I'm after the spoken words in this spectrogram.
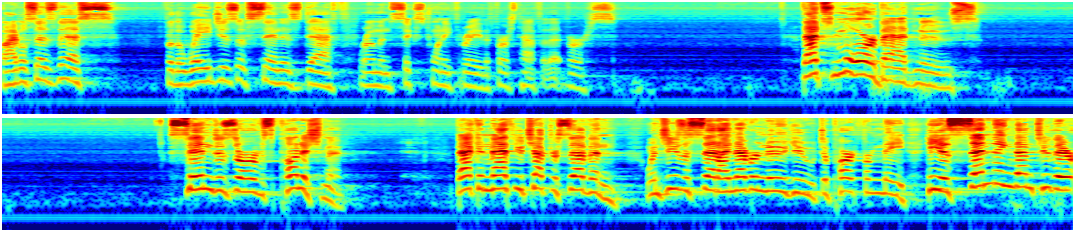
Bible says this, for the wages of sin is death, Romans 6:23, the first half of that verse. That's more bad news. Sin deserves punishment. Back in Matthew chapter 7, when Jesus said, I never knew you, depart from me, he is sending them to their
